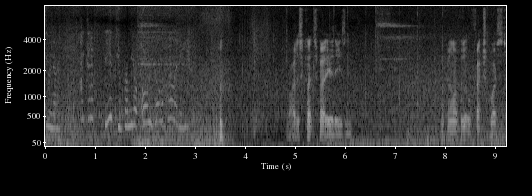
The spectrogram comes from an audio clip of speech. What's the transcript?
sooner. I could have saved you from your own vulnerability. Right, let's collect 30 of these and looking like a little fetch quest.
